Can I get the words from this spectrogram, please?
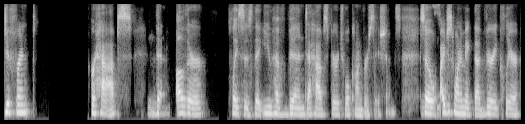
different perhaps mm-hmm. than other places that you have been to have spiritual conversations. Yes. So I just want to make that very clear.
